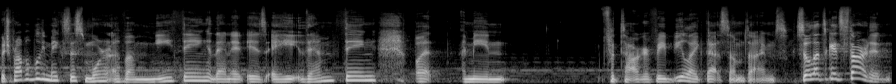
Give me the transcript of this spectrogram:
which probably makes this more of a me thing than it is a them thing. But I mean, photography be like that sometimes. So let's get started.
